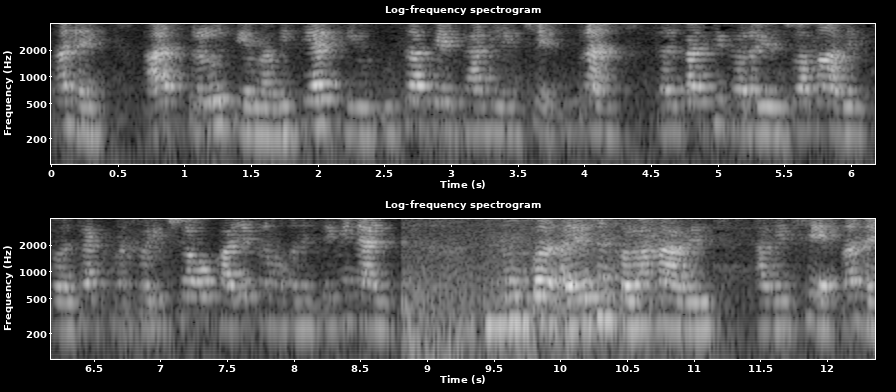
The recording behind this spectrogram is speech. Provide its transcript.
અને આ પ્રવૃત્તિઓમાં વિદ્યાર્થીઓ ઉત્સાહભેર ભાગ લે છે. ઉપરાંત સરકારશ્રી દ્વારા યોજવામાં આવેલ સ્પર્ધાત્મક પરીક્ષાઓ, કાર્યક્રમો અને સેમિનારનું પણ આયોજન કરવામાં આવેલ આવે છે અને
